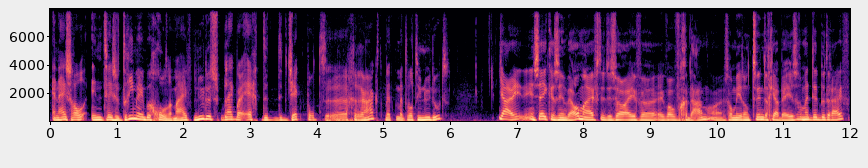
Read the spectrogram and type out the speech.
En hij is al in 2003 mee begonnen. Maar hij heeft nu dus blijkbaar echt de, de jackpot uh, geraakt met, met wat hij nu doet. Ja, in zekere zin wel. Maar hij heeft er dus wel even, even over gedaan. Hij is al meer dan 20 jaar bezig met dit bedrijf.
